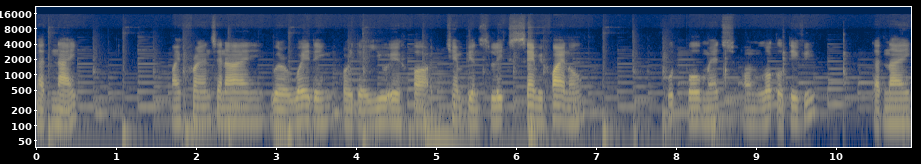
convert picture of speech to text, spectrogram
that night, my friends and I were waiting for the UEFA Champions League semi-final football match on local TV. That night,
